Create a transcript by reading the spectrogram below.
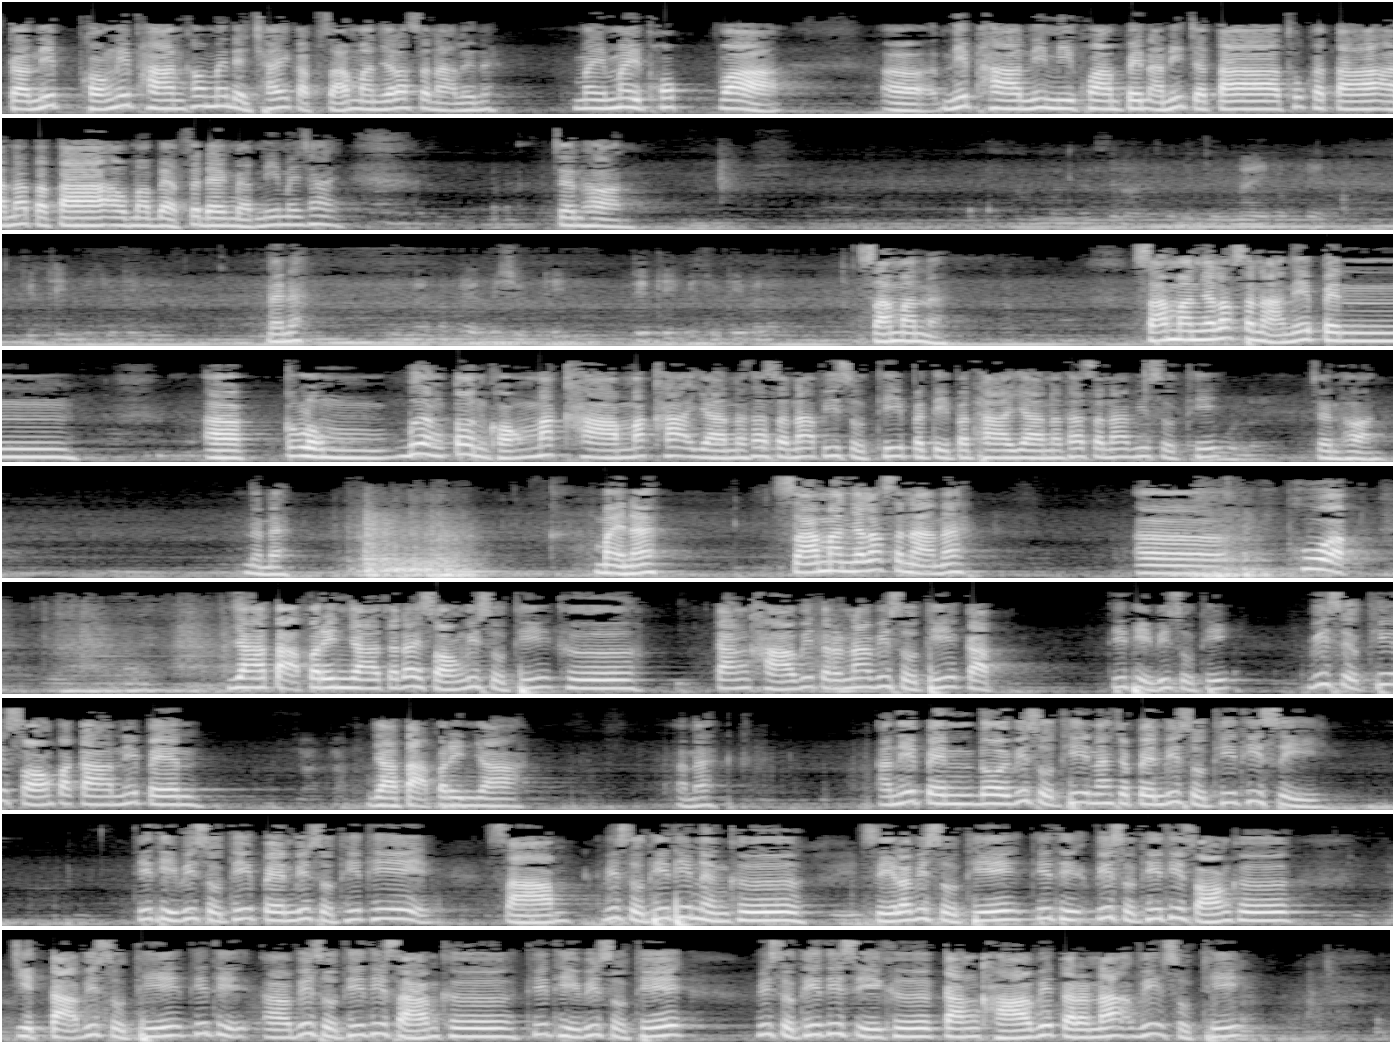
การนิพของนิพพานเขาไม่ได้ใช้กับสามัญลักษณะเลยนะไม่ไม่พบว่านิพพานนี่มีความเป็นอนิจจตา ทุกขตาอนัตตาเอามาแบบแสดงแบบนี้ไม่ใช่ เจนทอนในประเภททิฏฐิวิสุทธิไหนนะในประเภทวิสุทธิทิฏฐิวิสุทธิไปแล้วสามัญนะสามัญลักษณะนี้เป็นอ่า กลุ่มเบื้องต้นของมัคคามัคคายานทัศนวิสุทธิ ปฏิปทาญาณทัศนวิสุทธิเลยเจนพรนั่นนะใหม่นะ สามัญลักษณะนะเอ่อพวกยาตะปริญญาจะได้สองวิสุทธิ คือกังขาวิตรณวิสุทธิกับทิฏฐิวิสุทธิ วิสุทธิสองประการนี้เป็นยาตะปริญญาอันนะ อันนี้เป็นโดยวิสุทธินะจะเป็นวิสุทธิที่สี่ทิฏฐิวิสุทธิเป็นวิสุทธิที่สามวิสุทธิที่หนึ่งคือศีลวิสุทธิทิฏฐิวิสุทธิที่สองคือ จิตตวิสุทธิทิฏฐิเอ่อวิสุทธิที่สามคือทิฏฐิวิสุทธิวิสุทธิที่สี่คือ กังขาวิตรณวิสุทธิ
